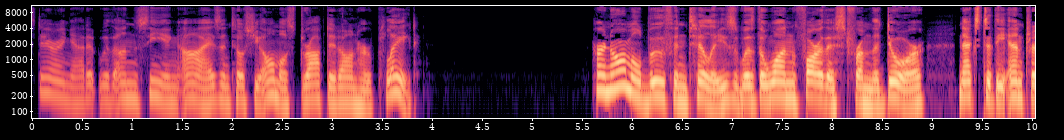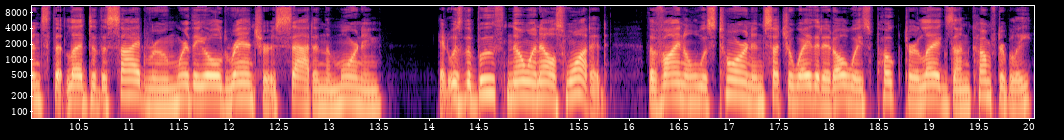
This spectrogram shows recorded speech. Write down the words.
staring at it with unseeing eyes until she almost dropped it on her plate. Her normal booth in Tilly's was the one farthest from the door, next to the entrance that led to the side room where the old ranchers sat in the morning. It was the booth no one else wanted. The vinyl was torn in such a way that it always poked her legs uncomfortably,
